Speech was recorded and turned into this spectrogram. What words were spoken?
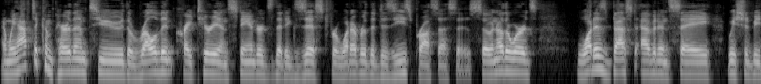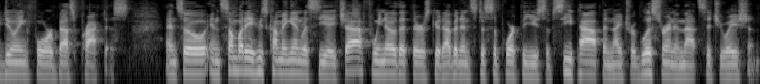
and we have to compare them to the relevant criteria and standards that exist for whatever the disease process is. So, in other words, what does best evidence say we should be doing for best practice? And so, in somebody who's coming in with CHF, we know that there's good evidence to support the use of CPAP and nitroglycerin in that situation.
